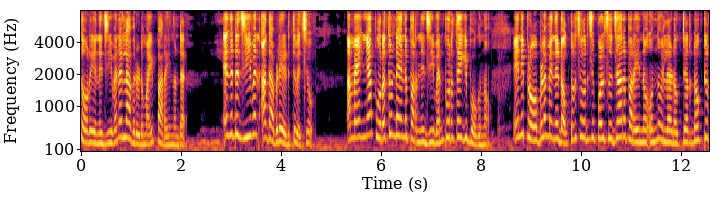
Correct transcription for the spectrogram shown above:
സോറി എന്ന് ജീവൻ എല്ലാവരോടുമായി പറയുന്നുണ്ട്. എന്നിട്ട് ജീവൻ അത് അവിടെ എടുത്തു വെച്ചു അമ്മേ ഞാൻ പുറത്തുണ്ട് എന്ന് പറഞ്ഞ് ജീവൻ പുറത്തേക്ക് പോകുന്നു. ഇനി പ്രോബ്ലം എന്ന് ഡോക്ടർ ചോദിച്ചപ്പോൾ സുജാത പറയുന്നു ഒന്നുമില്ല ഡോക്ടർ ഡോക്ടർ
